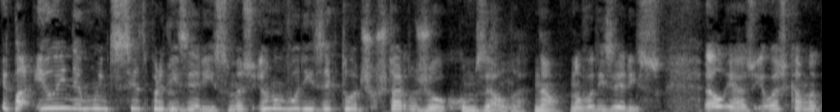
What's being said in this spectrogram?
Epá, eu ainda é muito cedo para dizer isso, mas eu não vou dizer que estou a desgostar do jogo, como Zelda. Sim. Não, não vou dizer isso. Aliás, eu acho que há uma,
